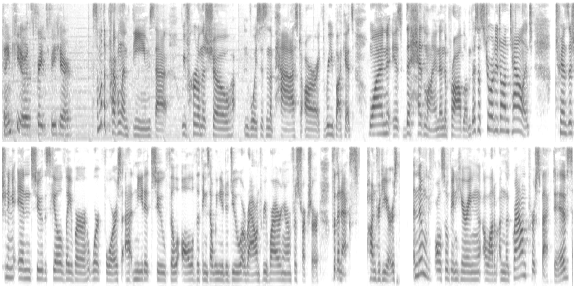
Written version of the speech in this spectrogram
Thank you. It's great to be here. Some of the prevalent themes that we've heard on the show and voices in the past are three buckets. One is the headline and the problem. There's a shortage on talent. Transitioning into the skilled labor workforce uh, needed to fill all of the things that we need to do around rewiring our infrastructure for the next hundred years. And then we've also been hearing a lot of on the ground perspectives,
